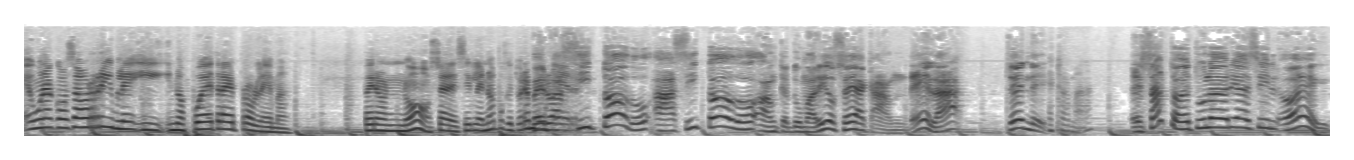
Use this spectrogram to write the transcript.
es una cosa horrible y, y nos puede traer problemas. Pero no, o sea, decirle no, porque tú eres Pero mujer. así todo, así todo, aunque tu marido sea candela, ¿entiendes? es tu hermana. Exacto, eh, tú le deberías decir, oye,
